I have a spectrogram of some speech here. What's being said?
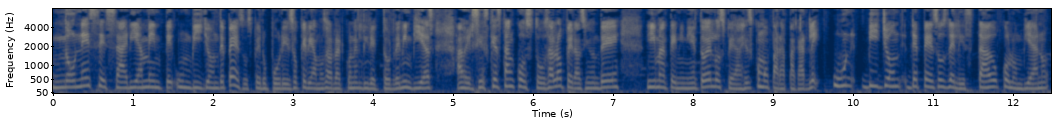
no necesariamente un billón de pesos, pero por eso queríamos hablar con el director del Invías a ver si es que es tan costosa la operación de y mantenimiento de los peajes como para pagarle un billón de pesos del Estado colombiano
